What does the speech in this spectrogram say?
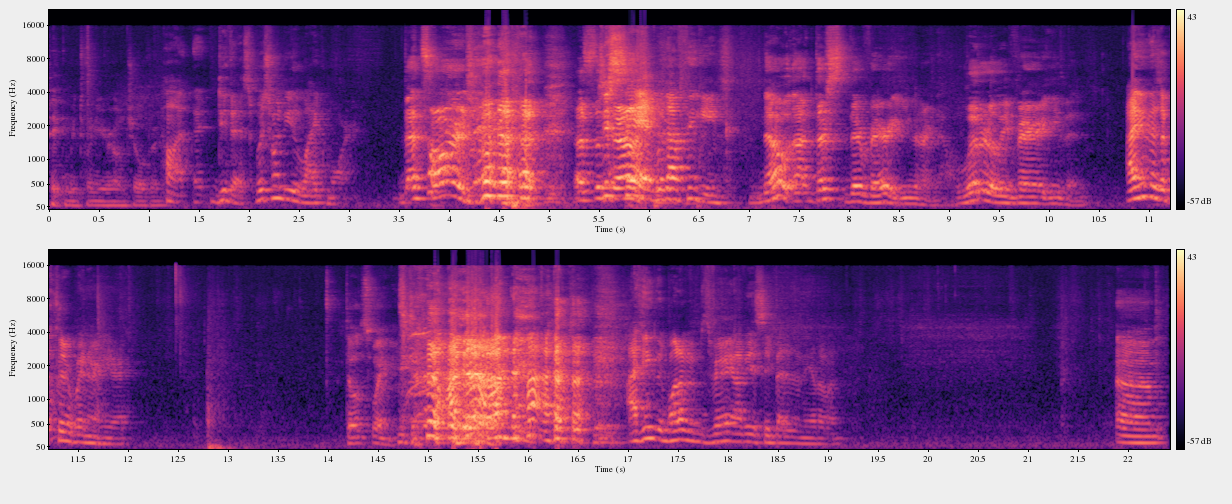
picking between your own children. Hold on, uh, do this. Which one do you like more? That's hard. that's the Just challenge. say it without thinking. No, that, there's, they're very even right now. Literally very even. I think there's a clear winner here. Don't swing. I'm not, I'm not. I think that one of them is very obviously better than the other one. um,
